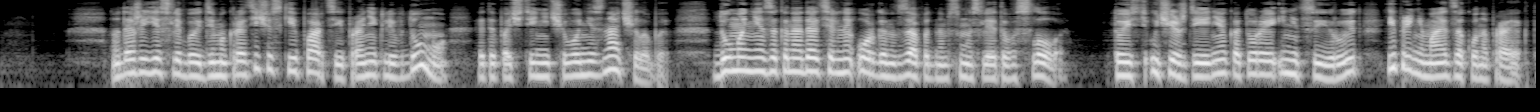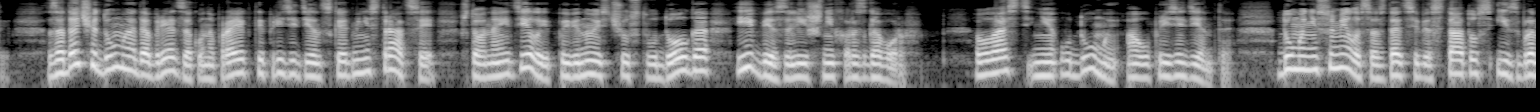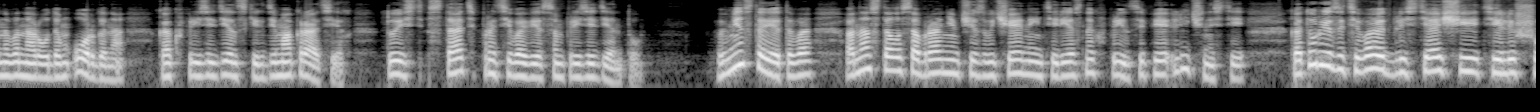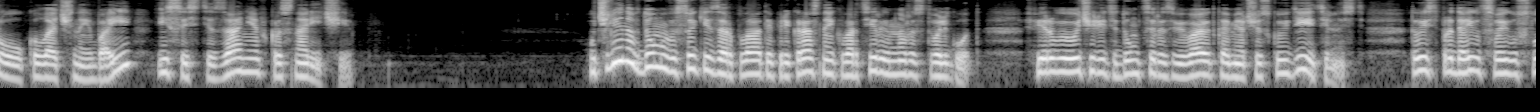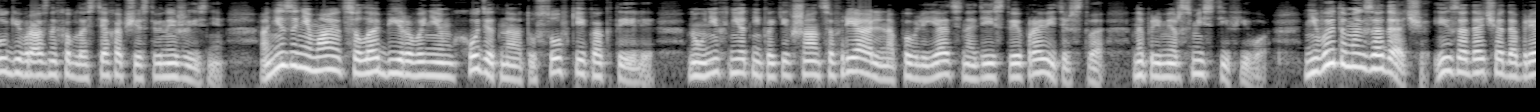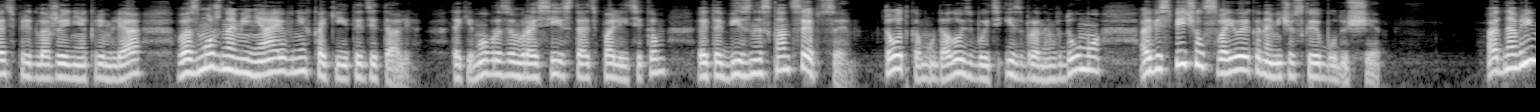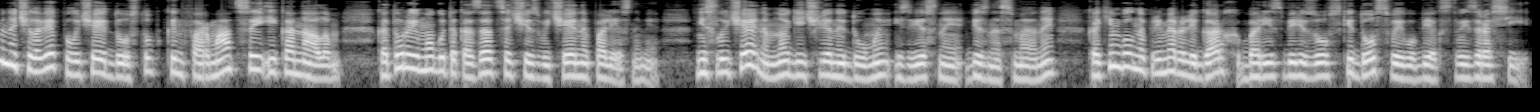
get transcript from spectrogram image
Но даже если бы демократические партии проникли в Думу, это почти ничего не значило бы. Дума не законодательный орган в западном смысле этого слова, то есть учреждение, которое инициирует и принимает законопроекты. Задача Думы – одобрять законопроекты президентской администрации, что она и делает, повинуясь чувству долга и без лишних разговоров. Власть не у Думы, а у президента. Дума не сумела создать себе статус избранного народом органа, как в президентских демократиях, то есть стать противовесом президенту. Вместо этого она стала собранием чрезвычайно интересных в принципе личностей, которые затевают блестящие телешоу «Кулачные бои» и состязания в красноречии. У членов Дома высокие зарплаты, прекрасные квартиры и множество льгот. В первую очередь думцы развивают коммерческую деятельность, то есть продают свои услуги в разных областях общественной жизни. Они занимаются лоббированием, ходят на тусовки и коктейли, но у них нет никаких шансов реально повлиять на действия правительства, например, сместив его. Не в этом их задача. Их задача одобрять предложения Кремля, возможно, меняя в них какие-то детали. Таким образом, в России стать политиком – это бизнес-концепция. Тот, кому удалось быть избранным в Думу, обеспечил свое экономическое будущее. Одновременно человек получает доступ к информации и каналам, которые могут оказаться чрезвычайно полезными. Не случайно многие члены Думы, известные бизнесмены, каким был, например, олигарх Борис Березовский до своего бегства из России.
